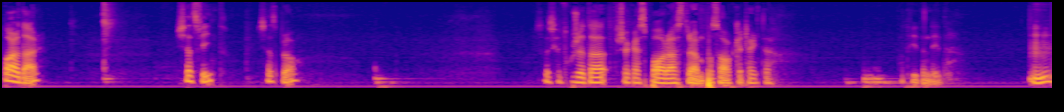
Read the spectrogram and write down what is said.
Bara där. Känns fint. Känns bra. Så jag ska fortsätta försöka spara ström på saker tänkte jag. Vad tiden lider. Mm.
